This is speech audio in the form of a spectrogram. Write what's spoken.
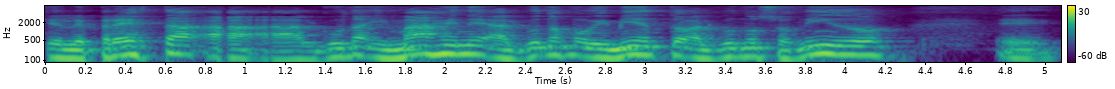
le presta a, algunas imágenes, algunos movimientos, algunos sonidos. Eh,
